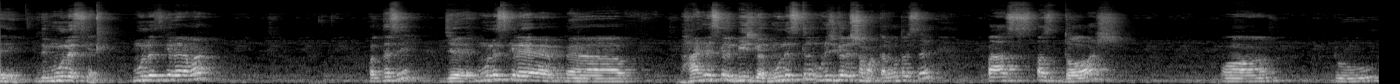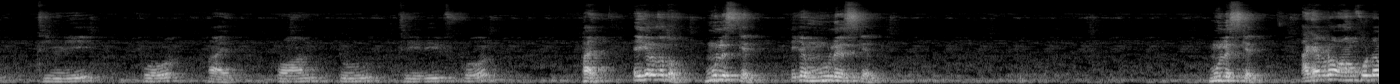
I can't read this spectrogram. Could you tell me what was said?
এই যে, মূল স্কেল মূল স্কেলের আমার করতেছি যে মূল স্কেলে ভার্নিয়ার স্কেল বিশ গড় মূল স্কেল উনিশ গড়ের সমান। তাহলে কত হচ্ছে? পাঁচ পাঁচ, দশ one two three four five one two three four five এই গেল কত? মূল স্কেল এটা মূল স্কেল মূল স্কেল আগে আমরা অঙ্কটা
